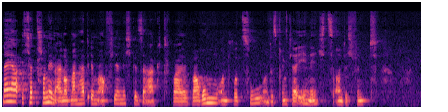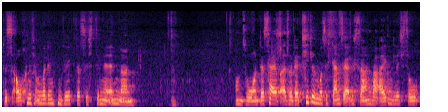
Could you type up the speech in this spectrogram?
naja, ich habe schon den Eindruck, man hat eben auch viel nicht gesagt, weil warum und wozu und das bringt ja eh nichts und ich finde das auch nicht unbedingt ein Weg, dass sich Dinge ändern. Und so. Und deshalb, also der Titel, muss ich ganz ehrlich sagen, war eigentlich so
